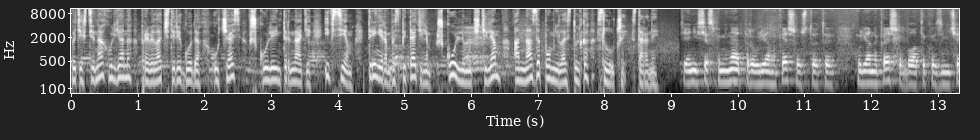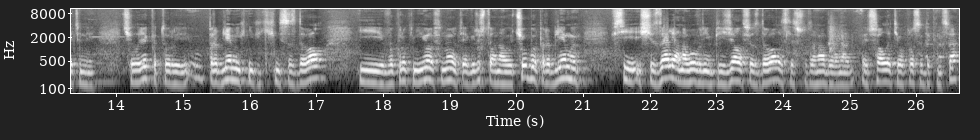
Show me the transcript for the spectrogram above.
В этих стенах Ульяна провела 4 года, учась в школе-интернате. И всем тренерам, воспитателям, школьным учителям она запомнилась только с лучшей стороны. И они все вспоминают про Ульяну Кайшеву, что это Ульяна Кайшева была такой замечательный человек, который проблем их никаких не создавал. И вокруг нее, ну вот я говорю, что она учеба, проблемы, все исчезали, она вовремя приезжала, все сдавала, если что-то надо, она решала эти вопросы до конца.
